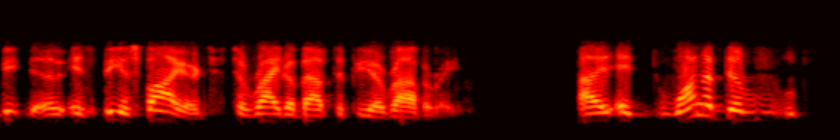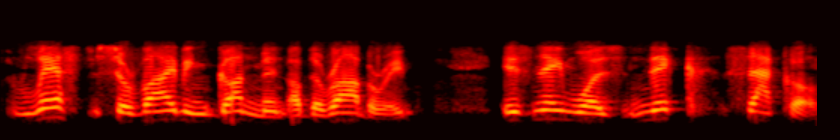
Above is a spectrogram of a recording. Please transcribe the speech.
be, uh, be inspired to write about the Pierre robbery. Uh, it, one of the last surviving gunmen of the robbery, his name was Nick Sacco.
